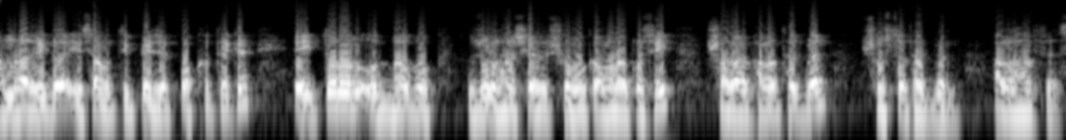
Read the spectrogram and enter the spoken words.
আমরা হৃদয় ইসামতি পেজের পক্ষ থেকে এই তরুণ উদ্ভাবক জুলহাসের শুভকামনা করছি। সবাই ভালো থাকবেন, সুস্থ থাকবেন। আল্লাহ হাফেজ।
